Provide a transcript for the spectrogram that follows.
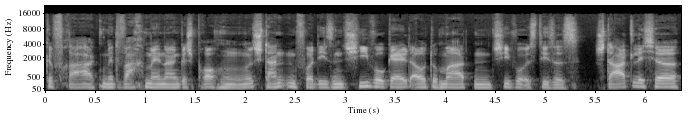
gefragt, mit Wachmännern gesprochen, standen vor diesen Chivo-Geldautomaten. Chivo ist dieses staatliche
